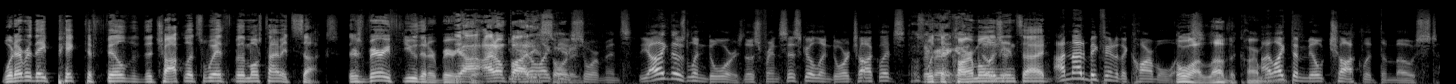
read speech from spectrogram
whatever they pick to fill the, the chocolates with for the most time, it sucks. There's very few that are very yeah, good. I don't Yeah, buy I don't like assorted. the assortments. Yeah, I like those Lindors, those Francisco Lindor chocolates. Those with the caramel in the inside. I'm not a big fan of the caramel ones. Oh, I love the caramel. I like the milk chocolate the most.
